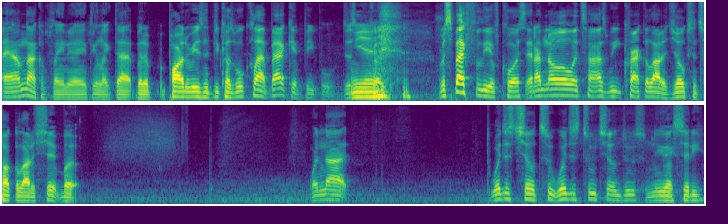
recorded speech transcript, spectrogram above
and I'm not complaining or anything like that, but a, part of the reason is because we'll clap back at people just Yeah. because respectfully, of course. And I know at times we crack a lot of jokes and talk a lot of shit, but we're not. We're just chill too. We're just two chill dudes from New York City.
